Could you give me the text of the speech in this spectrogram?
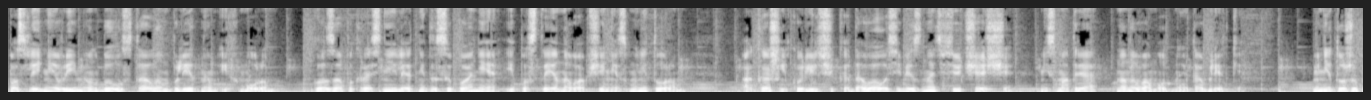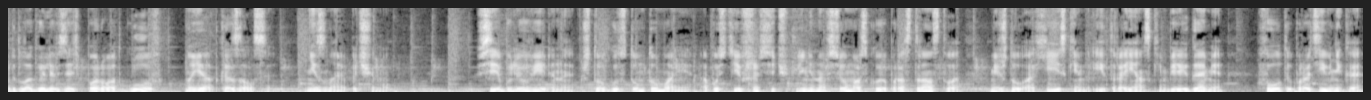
В последнее время он был усталым, бледным и хмурым. Глаза покраснели от недосыпания и постоянного общения с монитором, а кашель курильщика давал о себе знать все чаще, несмотря на новомодные таблетки. Мне тоже предлагали взять пару отгулов, но я отказался, не знаю почему. Все были уверены, что в густом тумане, опустившемся чуть ли не на все морское пространство между Ахейским и Троянским берегами, флоты противника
